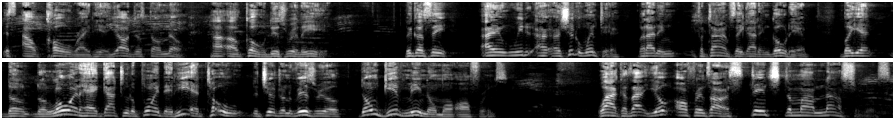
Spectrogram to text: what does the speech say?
It's out cold right here. Y'all just don't know how cold this really is. Because see, I, we, I should have went there, but I didn't. For time's sake, I didn't go there. But yet, the, the Lord had got to the point that He had told the children of Israel, "Don't give me no more offerings." Why? Because your offerings are a stench to my nostrils.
